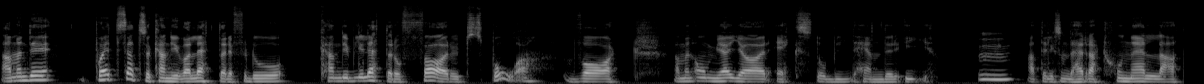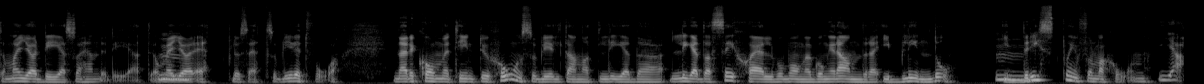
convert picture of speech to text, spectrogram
Ja, men det, på ett sätt så kan det ju vara lättare för då kan det bli lättare att förutspå vart, ja men om jag gör X då händer Y. Mm, Att det är liksom det här rationella, att om man gör det så händer det. Att om jag gör ett plus ett så blir det två. När det kommer till intuition så blir det lite annat leda, leda sig själv och många gånger andra i blindo. I brist på information. ja.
